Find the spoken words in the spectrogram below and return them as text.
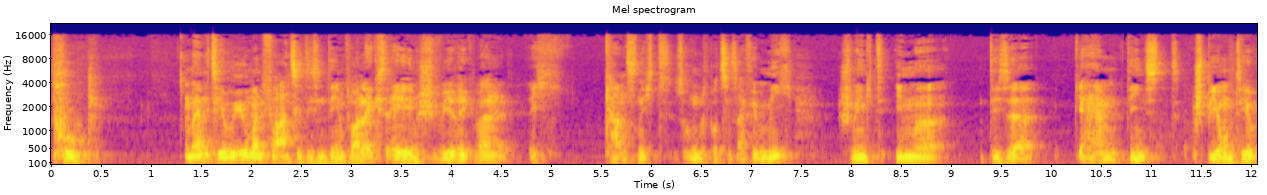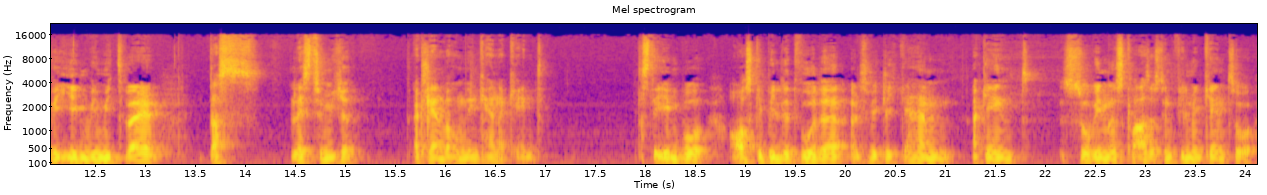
Puh. Meine Theorie und mein Fazit ist in dem Fall extrem schwierig, weil ich kann es nicht so 100% sagen. Für mich schwingt immer diese Geheimdienst-Spion-Theorie irgendwie mit, weil das lässt für mich er- erklären, warum den keiner kennt. Dass der irgendwo ausgebildet wurde als wirklich Geheimagent, so wie man es quasi aus den Filmen kennt, so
